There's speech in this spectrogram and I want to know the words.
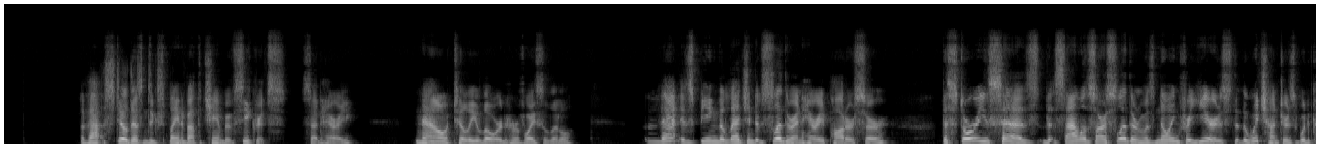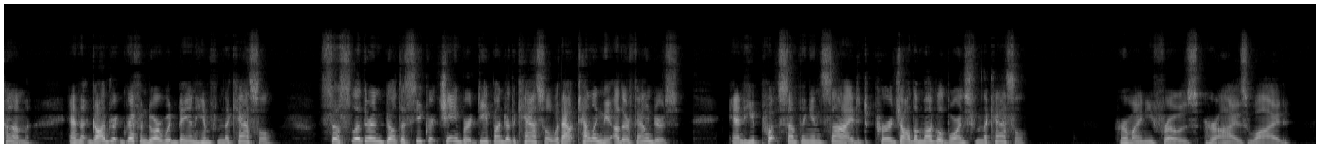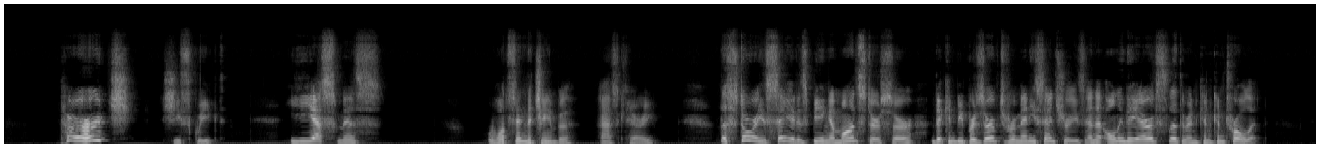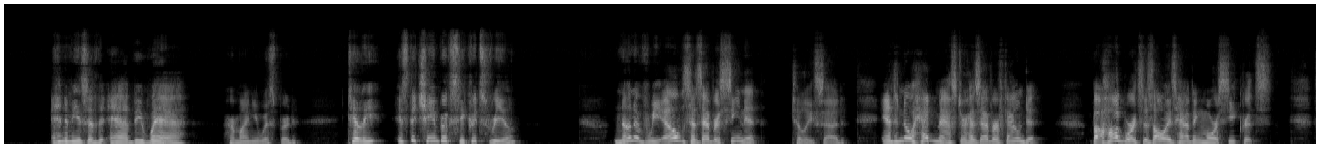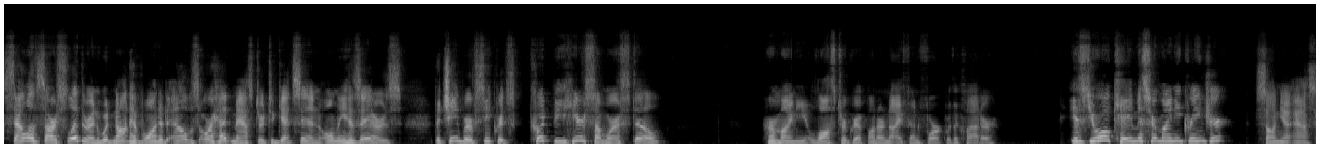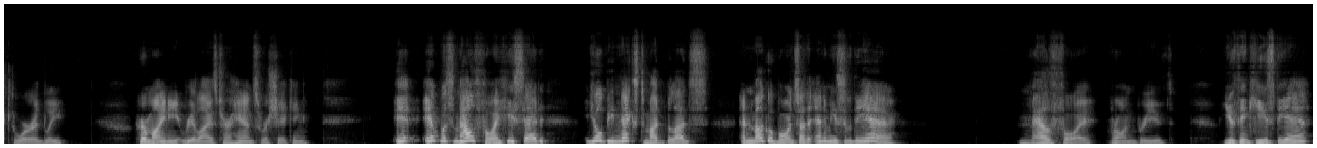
"That still doesn't explain about the Chamber of Secrets," said Harry. Now Tilly lowered her voice a little. "That is being the legend of Slytherin, Harry Potter, sir. The story says that Salazar Slytherin was knowing for years that the witch hunters would come, and that Godric Gryffindor would ban him from the castle. So Slytherin built a secret chamber deep under the castle without telling the other founders, and he put something inside to purge all the Muggleborns from the castle." Hermione froze, her eyes wide. "Purge?" she squeaked. "Yes, miss." "What's in the chamber?" asked Harry. "The stories say it is being a monster, sir, that can be preserved for many centuries, and that only the heir of Slytherin can control it." "Enemies of the heir, beware," Hermione whispered. "Tilly, is the Chamber of Secrets real?" "None of we elves has ever seen it," Tilly said, "and no headmaster has ever found it. But Hogwarts is always having more secrets. Salazar Slytherin would not have wanted elves or headmaster to get in, only his heirs. The Chamber of Secrets could be here somewhere still." Hermione lost her grip on her knife and fork with a clatter. "Is you okay, Miss Hermione Granger?" Sonia asked worriedly. Hermione realized her hands were shaking. "It was Malfoy. He said, 'You'll be next, mudbloods and Muggleborns are the enemies of the heir.'" "Malfoy!" Ron breathed. "You think he's the heir?"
